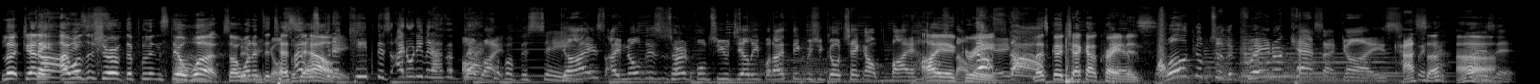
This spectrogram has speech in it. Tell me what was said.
Look, Jelly, I wasn't sure if the flint still Ah, worked, so I wanted to test it out. I was gonna keep this. I don't even have a All backup right. of the save. Guys, I know this is hurtful to you, Jelly, but I think we should go check out my house I now, agree. okay? stop! Let's go check out Um, Crainers. welcome to the Crainer Casa, guys. Casa? Where Ah. is it?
